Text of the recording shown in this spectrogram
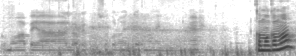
¿Cómo va a pegar los recursos con los entornos en Azure? ¿Cómo, cómo?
